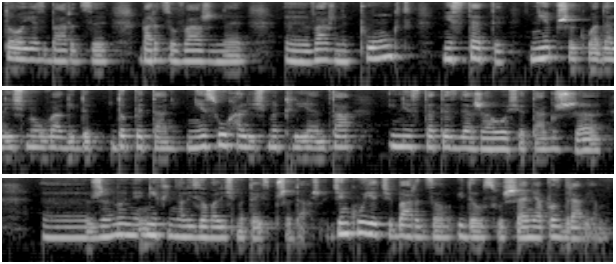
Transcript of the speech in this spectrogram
to jest bardzo, bardzo ważny, e, ważny punkt. Niestety nie przekładaliśmy uwagi do, do pytań, nie słuchaliśmy klienta i niestety zdarzało się tak, że, e, że no nie, nie finalizowaliśmy tej sprzedaży. Dziękuję Ci bardzo i do usłyszenia. Pozdrawiam.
